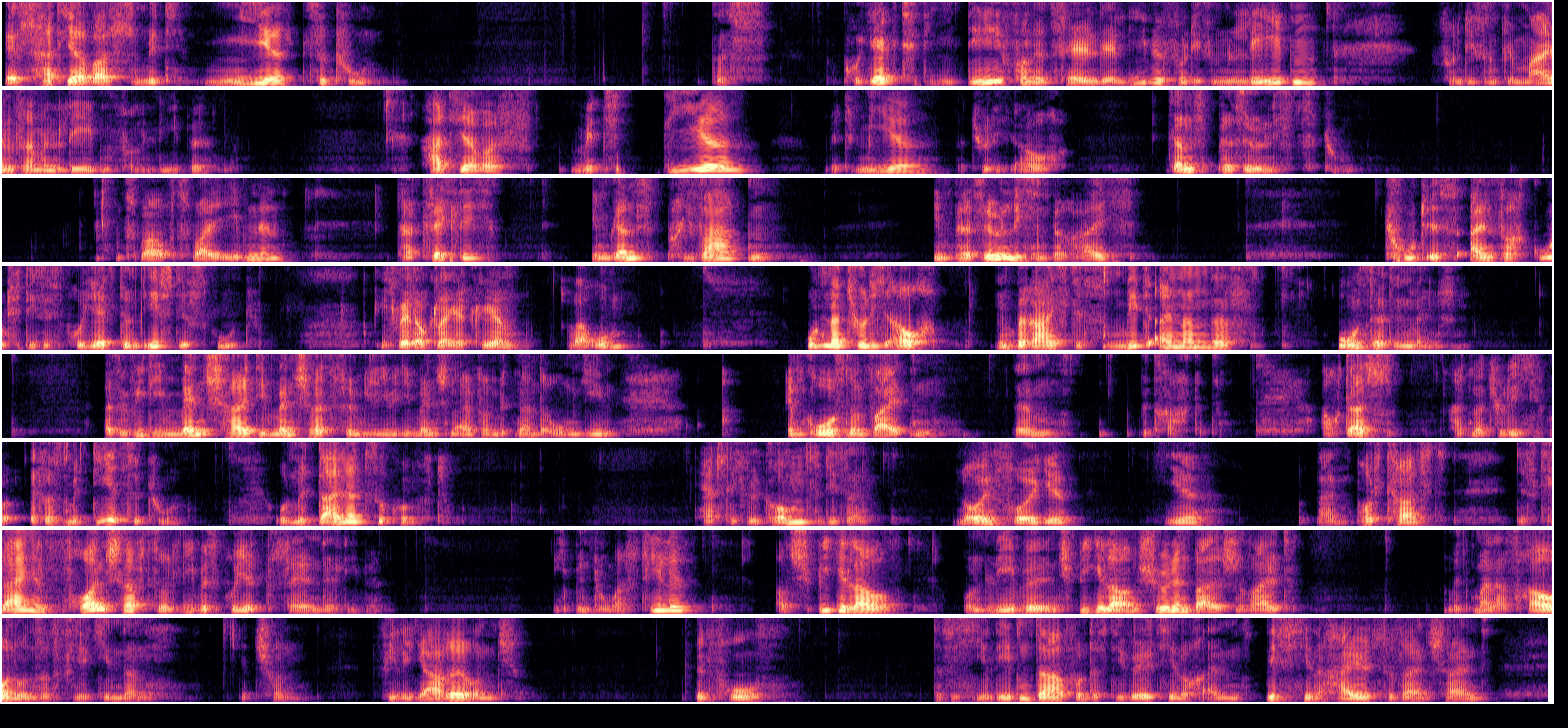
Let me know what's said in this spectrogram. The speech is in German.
es hat ja was mit mir zu tun. Das Projekt, die Idee von den Zellen der Liebe, von diesem Leben, von diesem gemeinsamen Leben von Liebe, hat ja was mit dir, mit mir natürlich auch ganz persönlich zu tun. Und zwar auf zwei Ebenen. Tatsächlich im ganz privaten im persönlichen Bereich tut es einfach gut, dieses Projekt, und ist es gut. Ich werde auch gleich erklären, warum. Und natürlich auch im Bereich des Miteinanders unter den Menschen. Also wie die Menschheit, die Menschheitsfamilie, wie die Menschen einfach miteinander umgehen, im Großen und Weiten ähm, betrachtet. Auch das hat natürlich etwas mit dir zu tun und mit deiner Zukunft. Herzlich willkommen zu dieser neuen Folge hier beim Podcast des kleinen Freundschafts- und Liebesprojekts Zellen der Liebe. Ich bin Thomas Thiele aus Spiegelau und lebe in Spiegelau im schönen Bayerischen Wald mit meiner Frau und unseren vier Kindern. Jetzt schon viele Jahre und bin froh, dass ich hier leben darf und dass die Welt hier noch ein bisschen heil zu sein scheint,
